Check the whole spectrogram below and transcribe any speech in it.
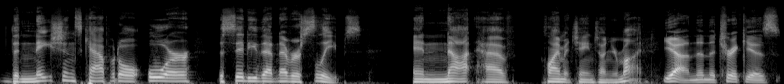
the nation's capital or the city that never sleeps and not have climate change on your mind? Yeah, and then the trick is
